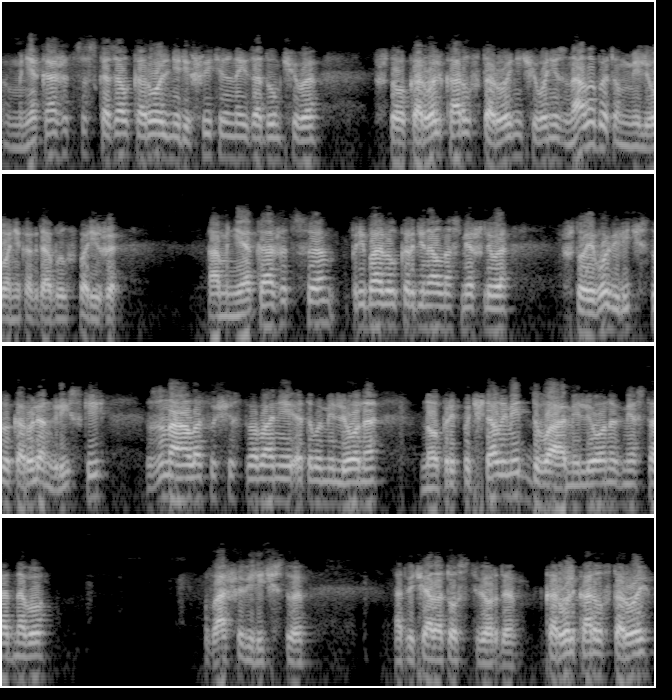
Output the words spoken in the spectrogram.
«Мне кажется, — сказал король нерешительно и задумчиво, — что король Карл II ничего не знал об этом миллионе, когда был в Париже. А мне кажется, — прибавил кардинал насмешливо, — что его величество король английский знал о существовании этого миллиона, но предпочитал иметь два миллиона вместо одного. «Ваше Величество», — отвечал Атос твердо, — «король Карл II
